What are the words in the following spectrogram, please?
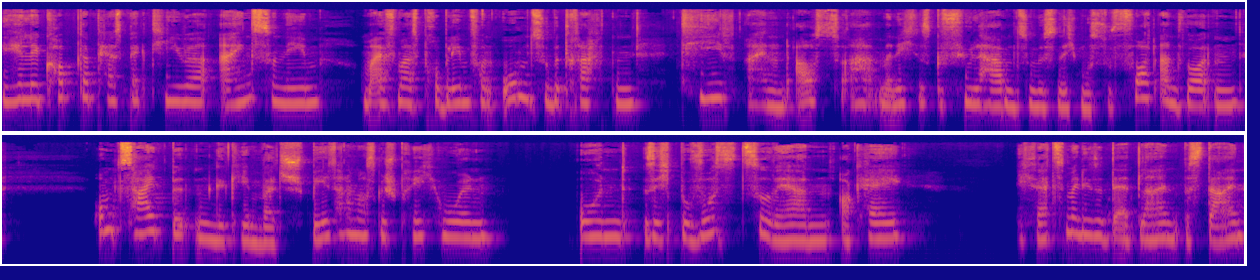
Die Helikopterperspektive einzunehmen, um einfach mal das Problem von oben zu betrachten, tief ein- und auszuatmen, nicht das Gefühl haben zu müssen, ich muss sofort antworten, um Zeit bitten, gegebenenfalls später noch das Gespräch holen und sich bewusst zu werden, okay, ich setze mir diese Deadline, bis dahin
